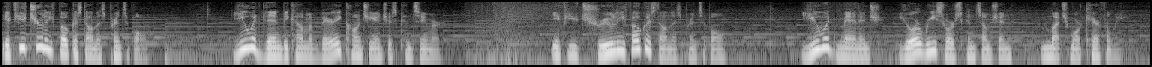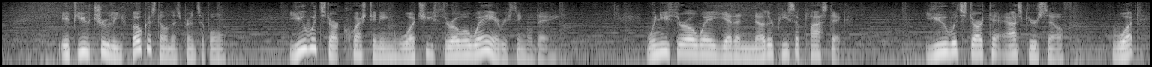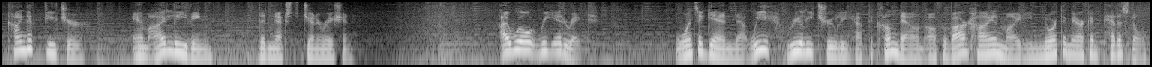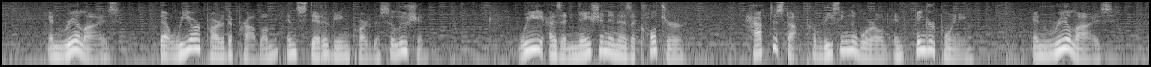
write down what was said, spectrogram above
If you truly focused on this principle, you would then become a very conscientious consumer. If you truly focused on this principle, you would manage your resource consumption much more carefully. If you truly focused on this principle, you would start questioning what you throw away every single day. When you throw away yet another piece of plastic, you would start to ask yourself, what kind of future am I leaving the next generation? I will reiterate once again that we really truly have to come down off of our high and mighty North American pedestal and realize that we are part of the problem instead of being part of the solution. We, as a nation and as a culture, have to stop policing the world and finger pointing and realize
